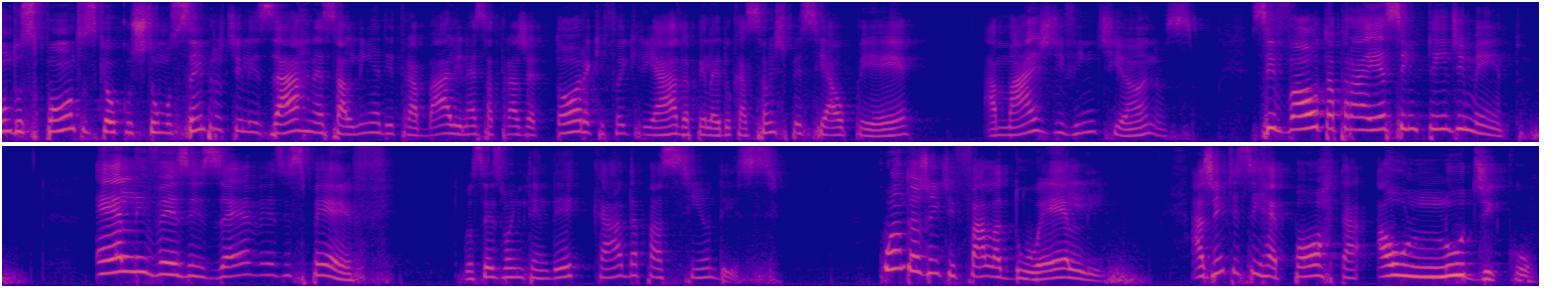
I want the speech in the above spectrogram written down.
Um dos pontos que eu costumo sempre utilizar nessa linha de trabalho, nessa trajetória que foi criada pela Educação Especial PE, há mais de 20 anos, se volta para esse entendimento. L vezes E vezes PF. Que vocês vão entender cada passinho desse. Quando a gente fala do L, a gente se reporta ao lúdico.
